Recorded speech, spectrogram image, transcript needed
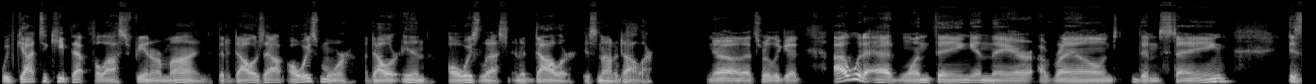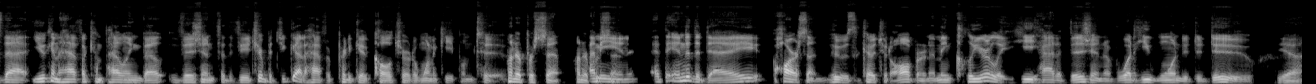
we've got to keep that philosophy in our mind that a dollar's out always more, a dollar in always less, and a dollar is not a dollar. No, that's really good. I would add one thing in there around them staying is that you can have a compelling vision for the future, but you got to have a pretty good culture to want to keep them too. 100%. 100%. I mean, at the end of the day, Harsin, who was the coach at Auburn, I mean, clearly he had a vision of what he wanted to do yeah.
